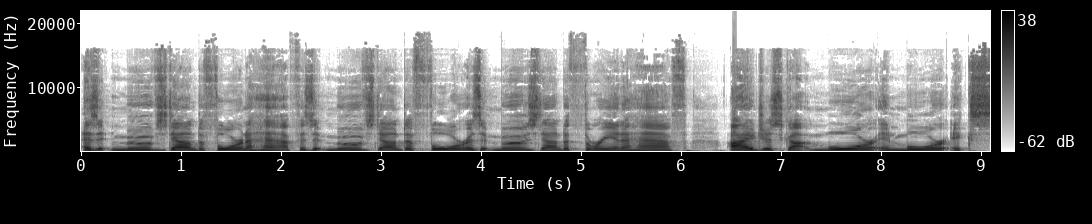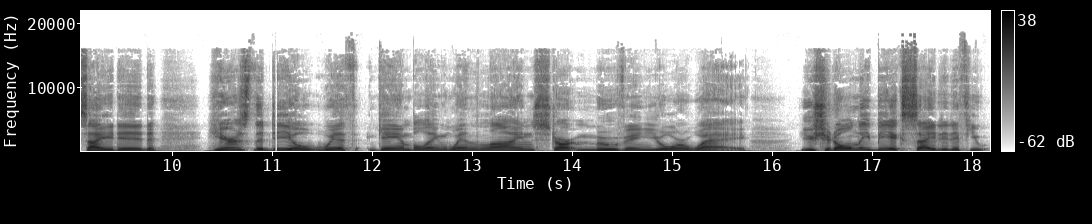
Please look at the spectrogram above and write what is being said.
As it moves down to four and a half, as it moves down to four, as it moves down to three and a half, I just got more and more excited. Here's the deal with gambling when lines start moving your way. You should only be excited if you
